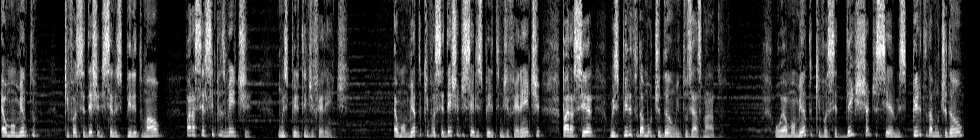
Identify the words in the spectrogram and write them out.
É o momento que você deixa de ser um espírito mau para ser simplesmente um espírito indiferente. É o momento que você deixa de ser espírito indiferente para ser o espírito da multidão entusiasmado. Ou é o momento que você deixa de ser o espírito da multidão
